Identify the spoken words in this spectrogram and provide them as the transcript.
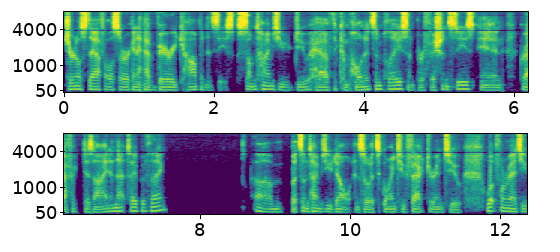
Journal staff also are going to have varied competencies. Sometimes you do have the components in place and proficiencies in graphic design and that type of thing. Um, but sometimes you don't. And so it's going to factor into what formats you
